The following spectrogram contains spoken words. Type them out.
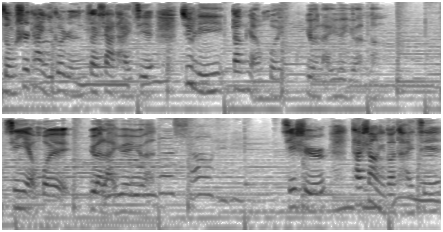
总是他一个人在下台阶，距离当然会越来越远了，心也会越来越远。其实他上一个台阶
